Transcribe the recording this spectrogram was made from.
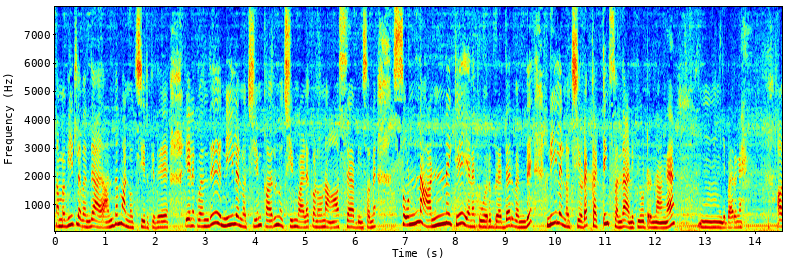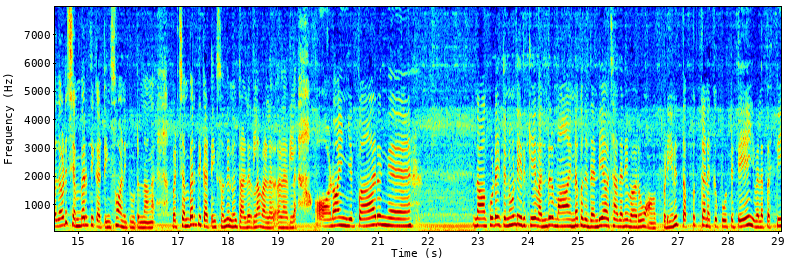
நம்ம வீட்டில் வந்து அ- அந்தமான் நொச்சி இருக்குது. எனக்கு வந்து நீல நொச்சியும் கரு நொச்சியும் வளர்க்கணும்னு ஆசை அப்படின்னு சொன்னேன். சொன்ன அன்னைக்கே எனக்கு ஒரு பிரதர் வந்து நீல நொச்சியோட கட்டிங்ஸ் வந்து அனுப்பி விட்டுருந்தாங்க. இங்கே பாருங்கள் அதோட செம்பருத்தி கட்டிங்ஸும் அனுப்பி விட்டுருந்தாங்க. பட் செம்பருத்தி கட்டிங்ஸ் வந்து இன்னும் தளர்லாம் வள வளரல. ஆனால் இங்கே பாருங்க. நான் கூட இத்தனோண்டு இருக்கே வந்துருமா? இன்னும் கொஞ்சம் தண்டியாக வச்சா தானே வரும்? அப்படின்னு தப்பு கணக்கு போட்டுட்டே இவளை பற்றி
